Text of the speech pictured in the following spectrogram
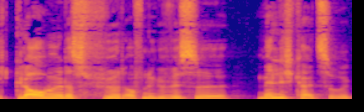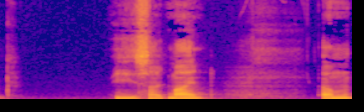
ich glaube, das führt auf eine gewisse Männlichkeit zurück, wie es halt meinen. Ähm,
